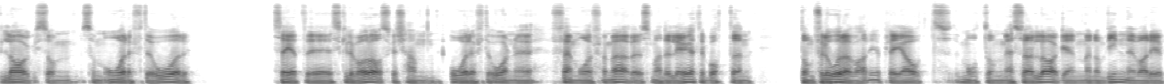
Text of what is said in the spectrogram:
lag som, som år efter år säger att det skulle vara Oskarshamn år efter år nu, fem år framöver, som hade legat i botten. De förlorar varje playout mot de SHL-lagen, men de vinner varje,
